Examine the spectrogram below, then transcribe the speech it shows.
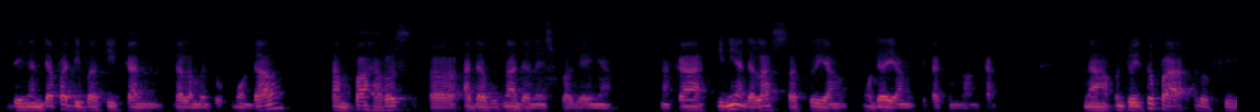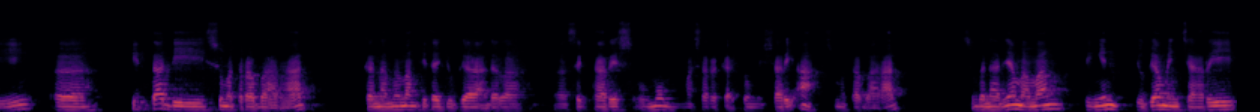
dengan dapat dibagikan dalam bentuk modal tanpa harus uh, ada bunga dan lain sebagainya. Maka ini adalah satu yang model yang kita kembangkan. Nah, untuk itu Pak Lufi, uh, kita di Sumatera Barat, karena memang kita juga adalah uh, sektaris umum masyarakat ekonomi syariah Sumatera Barat, sebenarnya memang ingin juga mencari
